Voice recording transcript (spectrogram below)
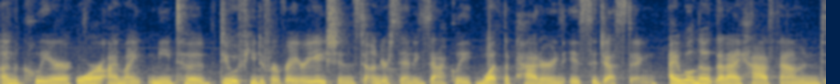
unclear or I might need to do a few different variations to understand exactly what the pattern is suggesting. I will note that I have found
